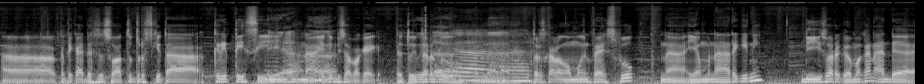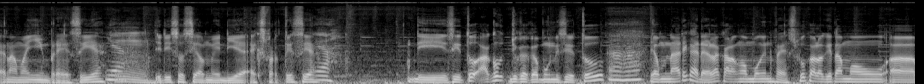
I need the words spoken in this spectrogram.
Eh, ketika ada sesuatu terus kita kritisi, Iya. nah Ah. itu bisa pakai Twitter, Twitter. tuh. Benar. Terus kalau ngomongin Facebook, nah yang menarik ini di Suara Gama kan ada namanya impresi ya. Ya. Hmm. Jadi sosial media expertise ya. Ya. Di situ aku juga gabung di situ. Aha. Yang menarik adalah kalau ngomongin Facebook, kalau kita mau eh,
